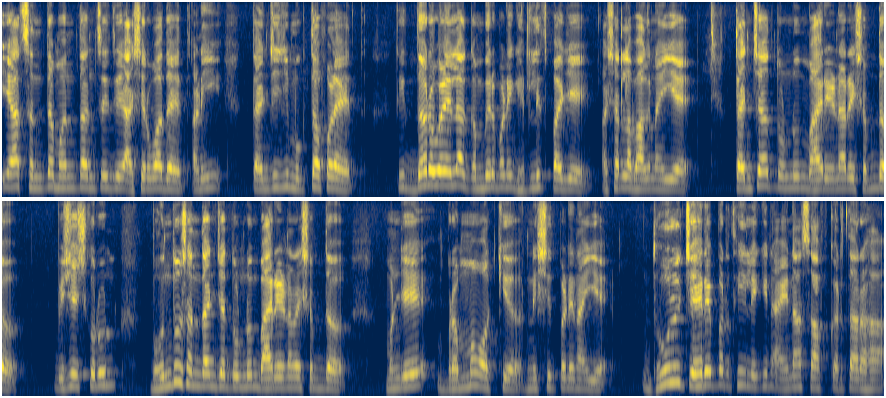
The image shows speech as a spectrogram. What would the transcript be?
या संत महंतांचे जे आशीर्वाद आहेत आणि त्यांची जी मुक्ताफळं आहेत ती दरवेळेला गंभीरपणे घेतलीच पाहिजे अशातला भाग नाही आहे त्यांच्या तोंडून बाहेर येणारे शब्द विशेष करून भोंदू संतांच्या तोंडून बाहेर येणारे शब्द म्हणजे ब्रह्मवाक्य निश्चितपणे नाही आहे धूल चेहरे पर थी लेकिन आयना साफ करता रहा.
